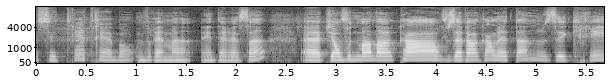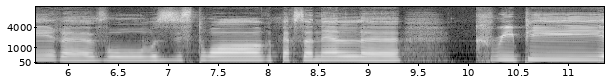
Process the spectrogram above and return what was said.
c'est très, très bon. vraiment intéressant. Euh, puis on vous demande encore, vous avez encore le temps de nous écrire euh, vos histoires personnelles euh, creepy,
